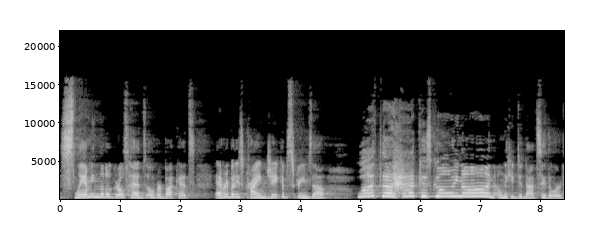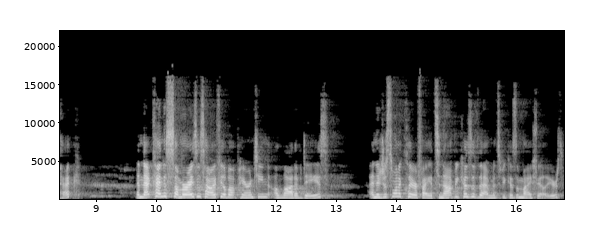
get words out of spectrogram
slamming little girls' heads over buckets. Everybody's crying. Jacob screams out, "What the heck is going on?" Only he did not say the word heck. And that kind of summarizes how I feel about parenting a lot of days. And I just want to clarify it's not because of them, it's because of my failures.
